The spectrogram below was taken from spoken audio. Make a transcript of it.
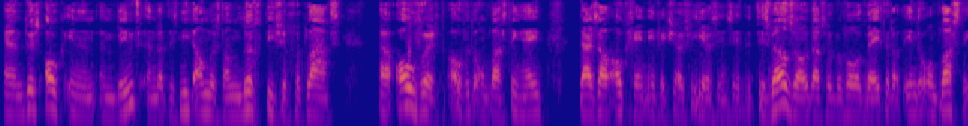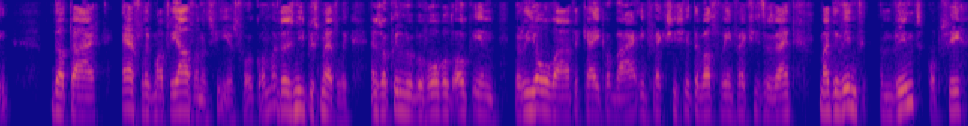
En dus ook in een, een wind, en dat is niet anders dan lucht die zich verplaatst eh, over, over de ontlasting heen. Daar zal ook geen infectieus virus in zitten. Het is wel zo dat we bijvoorbeeld weten dat in de ontlasting, dat daar erfelijk materiaal van het virus voorkomt, maar dat is niet besmettelijk. En zo kunnen we bijvoorbeeld ook in rioolwater kijken waar infecties zitten, wat voor infecties er zijn. Maar de wind, een wind op zich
